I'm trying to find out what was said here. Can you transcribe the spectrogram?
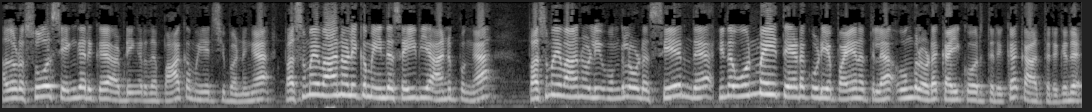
அதோட சோர்ஸ் எங்க இருக்கு அப்படிங்கறத பார்க்க முயற்சி பண்ணுங்க. பசுமை வானொலிக்கும் இந்த செய்தியை அனுப்புங்க. பசுமை வானொலி உங்களோட சேர்ந்து இந்த உண்மையை தேடக்கூடிய பயணத்துல உங்களோட கை கோர்த்திருக்க காத்திருக்குது.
